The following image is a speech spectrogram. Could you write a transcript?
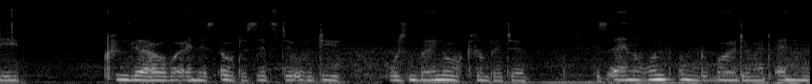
die Kühlerhaube eines Autos setzte und die Hosenbeine hochkrempelte. Es ist ein Rundumgebäude mit einem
